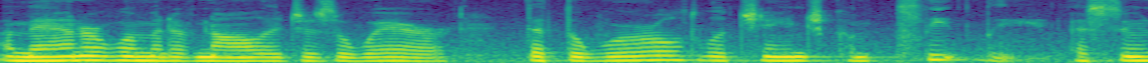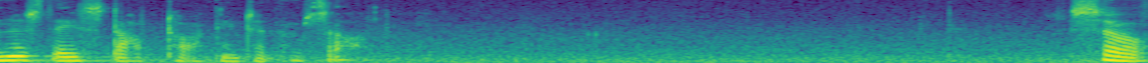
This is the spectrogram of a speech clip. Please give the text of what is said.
A man or woman of knowledge is aware that the world will change completely as soon as they stop talking to themselves. So,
